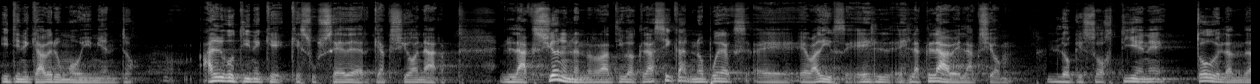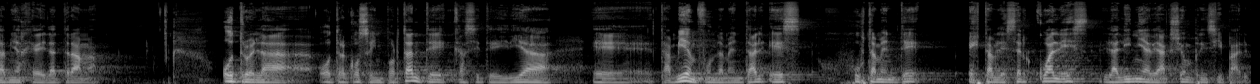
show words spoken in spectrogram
y tiene que haber un movimiento. Algo tiene que, suceder, que accionar. La acción en la narrativa clásica no puede eh, evadirse, es, la clave la acción, lo que sostiene todo el andamiaje de la trama. Otra cosa importante, casi te diría eh, también fundamental, es justamente establecer cuál es la línea de acción principal.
